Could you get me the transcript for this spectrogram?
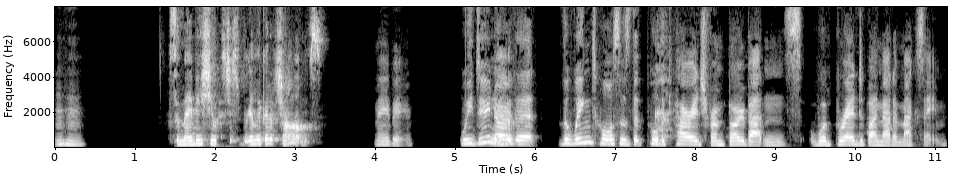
Mm-hmm. So maybe she was just really good at charms. Maybe. We do know Yeah. that the winged horses that pull the carriage from Beauxbatons were bred by Madame Maxime.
